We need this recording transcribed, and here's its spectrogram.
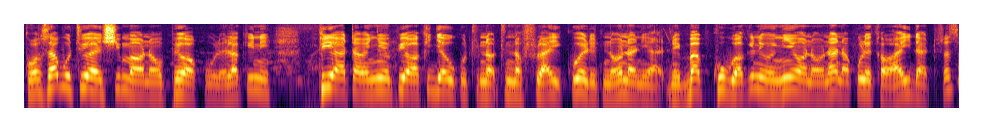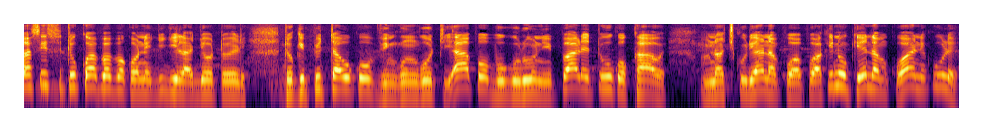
kwa sababu tu ya heshima wanaopewa kule, lakini pia hata wenyewe pia wakija huku tunafurahi tuna, kweli, tunaona ni, ni bab kubwa, lakini wenyewe wanaonana kule kawaida tu. Sasa sisi tuko hapa hapa kwenye jiji la joto hili, tukipita huku Vingunguti hapo Buguruni pale tu huko Kawe, mnachukuliana poa poa, lakini ukienda mkoani kule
